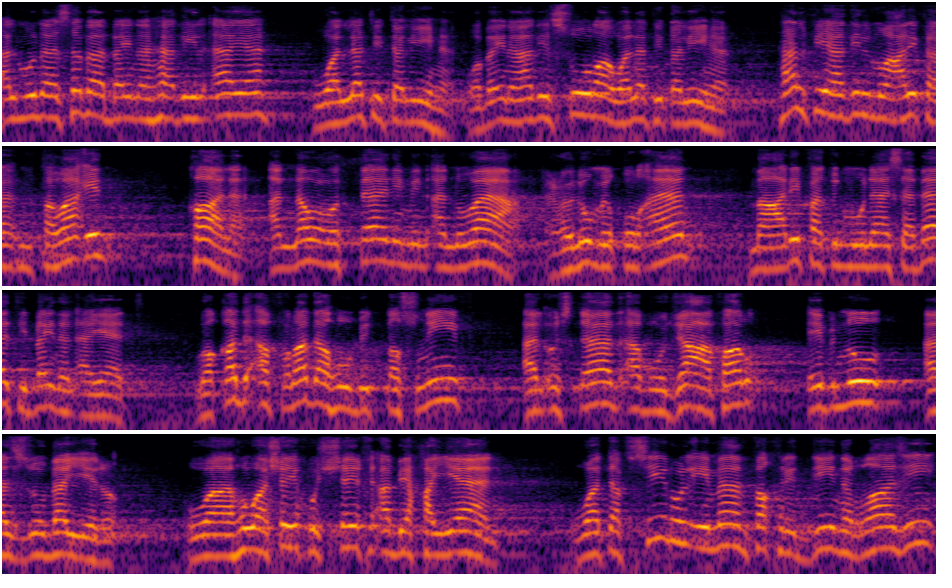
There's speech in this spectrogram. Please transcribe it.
المناسبة بين هذه الآية والتي تليها وبين هذه الصورة والتي تليها. هل في هذه المعرفة فوائد؟ قال النوع الثاني من أنواع علوم القرآن معرفة المناسبات بين الآيات. وقد أفرده بالتصنيف الأستاذ أبو جعفر ابن الزبير وهو شيخ الشيخ أبي حيان. وتفسير الإمام فخر الدين الرازي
